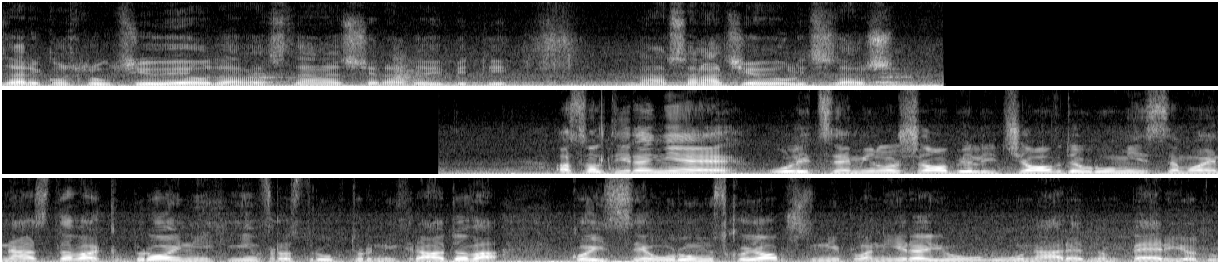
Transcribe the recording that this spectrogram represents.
za rekonstrukciju i evo danas, danas će radovi biti na sanaciji ove ulice završeni. Asfaltiranje ulice Miloša Obilića ovde u Rumi samo je nastavak brojnih infrastrukturnih radova koji se u rumskoj opštini planiraju u narednom periodu.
